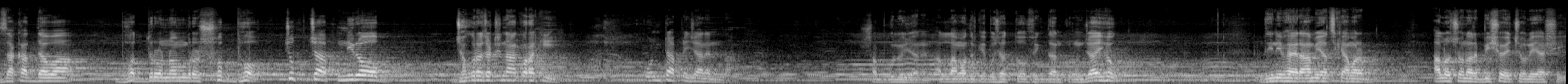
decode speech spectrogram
জাকাত দেওয়া, ভদ্র, নম্র, সভ্য, চুপচাপ, নীরব, ঝগড়াঝাটি না করা কি? কোনটা আপনি জানেন না? সবগুলোই জানেন। আল্লাহ আমাদেরকে বোঝার তৌফিক দান করুন। যাই হোক, দিনী ভাইয়ের, আমি আজকে আমার আলোচনার বিষয়ে চলে আসি।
